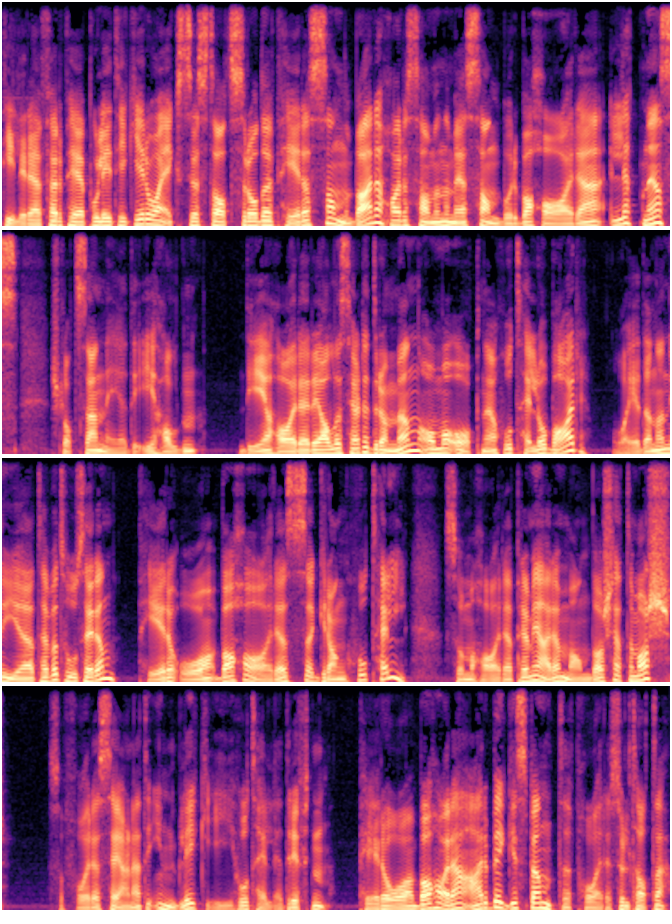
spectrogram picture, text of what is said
Tidligere Frp-politiker og eks-statsråd Per Sandberg har sammen med Sandborg Bahare Letnes slått seg ned i Halden. De har realisert drømmen om å åpne hotell og bar, og i denne nye TV 2-serien Per og Bahares Grand Hotell, som har premiere mandag 6. mars, så får seerne et innblikk i hotelldriften. Per og Bahare er begge spent på resultatet.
